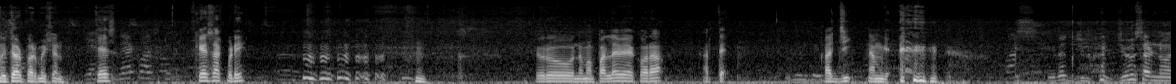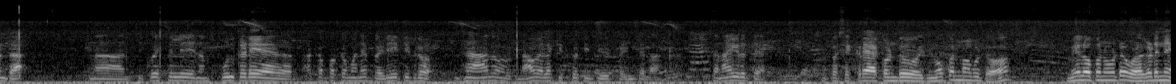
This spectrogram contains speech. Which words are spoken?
ವಿತೌಟ್ ಪರ್ಮಿಷನ್ ಕೇಸ್ ಕೇಸ್ ಹಾಕ್ಬಿಡಿ. ಇವರು ನಮ್ಮ ಪಲ್ಲವಿ ಹಾಕೋರ ಅತ್ತೆ. ಅಜ್ಜಿ ನಮಗೆ. ಜ್ಯೂಸ್ ಹಣ್ಣು ಅಂತ. ನಾ ಚಿಕ್ಕ ವಯಸ್ಸಲ್ಲಿ ನಮ್ಮ ಸ್ಕೂಲ್ ಕಡೆ ಅಕ್ಕಪಕ್ಕ ಮನೆ ಬೆಳೀತಿದ್ರು ನಾನು ನಾವೆಲ್ಲ ಕಿತ್ಕೊತಿದ್ವಿ ಫ್ರೆಂಡ್ಸ್ ಎಲ್ಲ. ಚೆನ್ನಾಗಿರುತ್ತೆ. ಸ್ವಲ್ಪ ಸಕ್ಕರೆ ಹಾಕೊಂಡು ಇದನ್ನ ಓಪನ್ ಮಾಡಿಬಿಟ್ಟು ಮೇಲೆ ಓಪನ್ ಮಾಡ್ರೆ ಒಳಗಡೆನೆ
